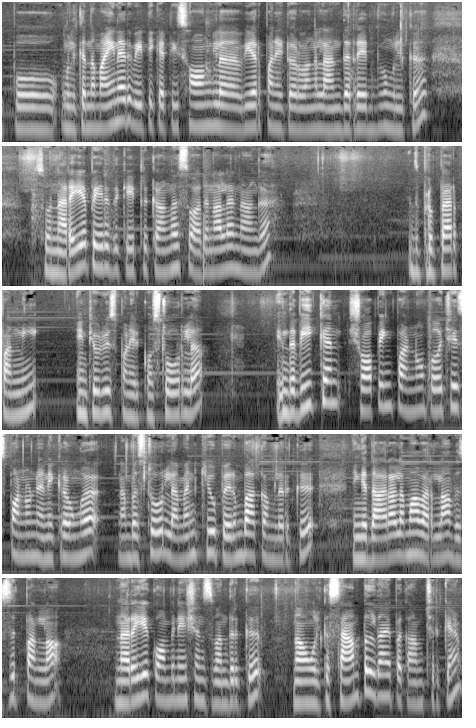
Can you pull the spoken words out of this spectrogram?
இப்போது உங்களுக்கு அந்த மைனர் வேட்டி கட்டி சாங்கில் வியர் பண்ணிட்டு வருவாங்கள்ல அந்த ரெட் உங்களுக்கு. ஸோ நிறைய பேர் இது கேட்டிருக்காங்க. ஸோ அதனால் நாங்கள் இது ப்ரிப்பேர் பண்ணி இன்ட்ரடியூஸ் பண்ணியிருக்கோம் ஸ்டோரில் இந்த வீக்கெண்ட் ஷாப்பிங் பண்ணணும் பர்ச்சேஸ் பண்ணணும்னு நினைக்கிறவங்க நம்ம ஸ்டோர் லெமன் கியூ பெரும்பாக்கமில் இருக்குது நீங்கள் தாராளமாக வரலாம் விசிட் பண்ணலாம். நிறைய காம்பினேஷன்ஸ் வந்திருக்கு. நான் உங்களுக்கு சாம்பிள் தான் இப்போ காமிச்சிருக்கேன்.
